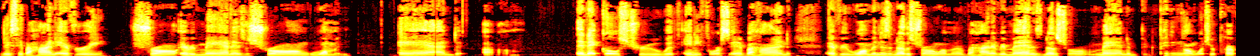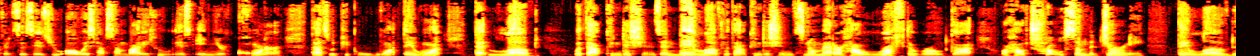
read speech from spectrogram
they say behind every strong. Every man is a strong woman, and um, and that goes true with any force. And behind every woman is another strong woman, or behind every man is another strong man. And depending on what your preferences is, you always have somebody who is in your corner. That's what people want. They want that loved without conditions, and they love without conditions, no matter how rough the road got or how troublesome the journey. They loved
